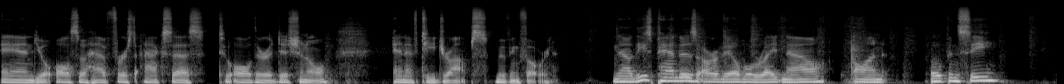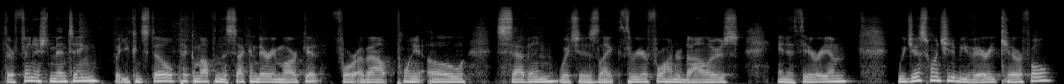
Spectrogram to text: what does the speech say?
And you'll also have first access to all their additional NFT drops moving forward. Now, these pandas are available right now on OpenSea they're finished minting, but you can still pick them up in the secondary market for about 0.07, which is like three or four hundred dollars in Ethereum. We just want you to be very careful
